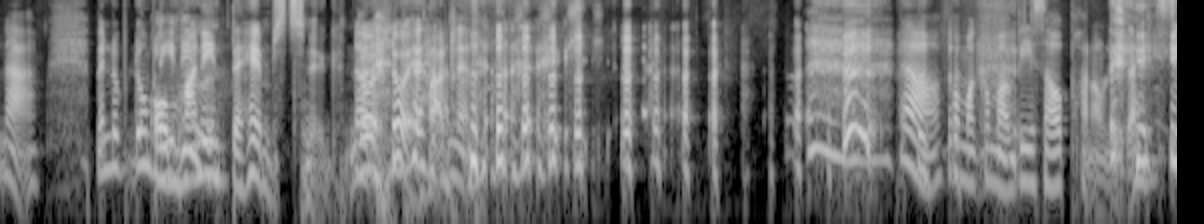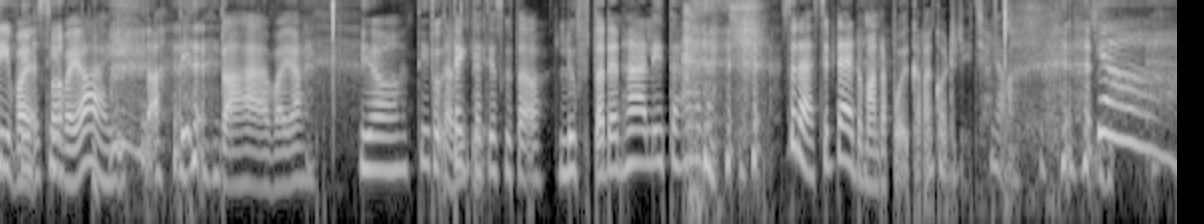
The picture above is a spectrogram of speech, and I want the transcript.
nej. Men då, då om det han ju... inte är hemskt snygg. Då, då är han. ja, får man komma och visa upp honom lite. Se vad, se vad jag har hittat. Titta här vad jag... Ja, Titta tänkte att jag skulle ta och lufta den här lite här. Så där är de andra pojkarna. Går du dit? Ja. Ja. ja,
